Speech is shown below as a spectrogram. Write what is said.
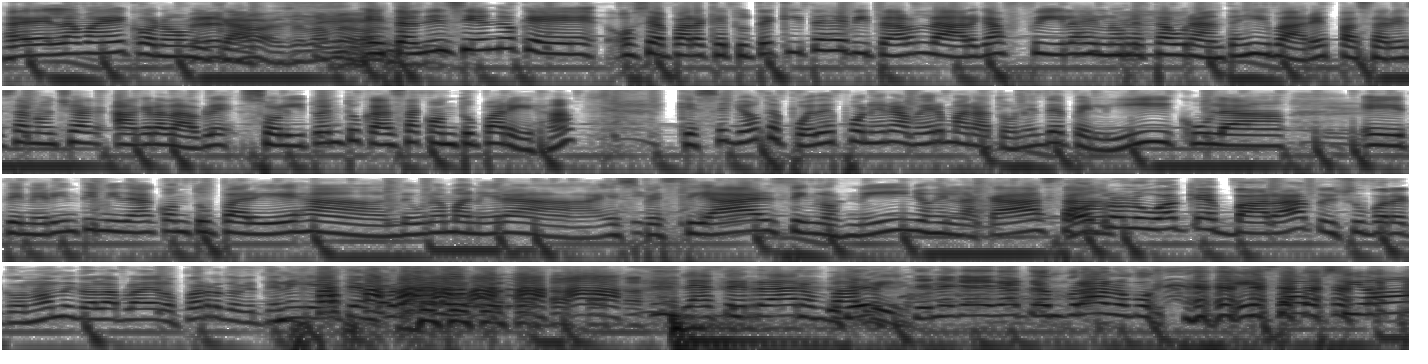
es la más económica. Sí, no, esa es la mejor. Están diciendo que, o sea, para que tú te quites evitar largas filas en los restaurantes y bares, pasar esa noche ag- agradable solito en tu casa con tu pareja, qué sé yo, te puedes poner a ver maratones de película, eh, tener intimidad con tu pareja de una manera especial, sin los niños en la casa. Otro lugar que es barato y súper económico es la playa de los perros, que tiene que llegar temprano. la cerraron, papi. Tiene- tiene que llegar temprano porque. Esa opción,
